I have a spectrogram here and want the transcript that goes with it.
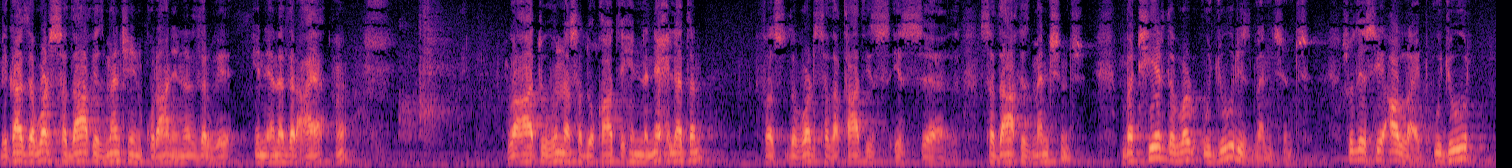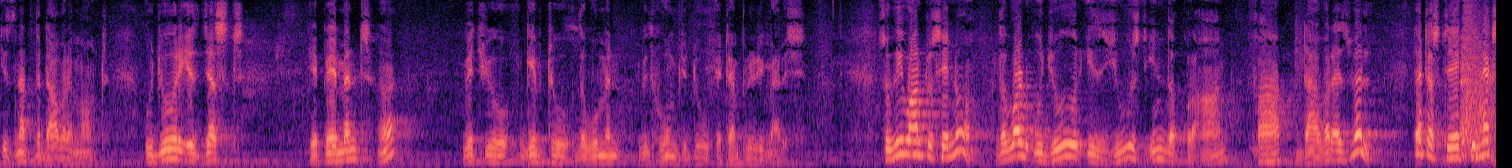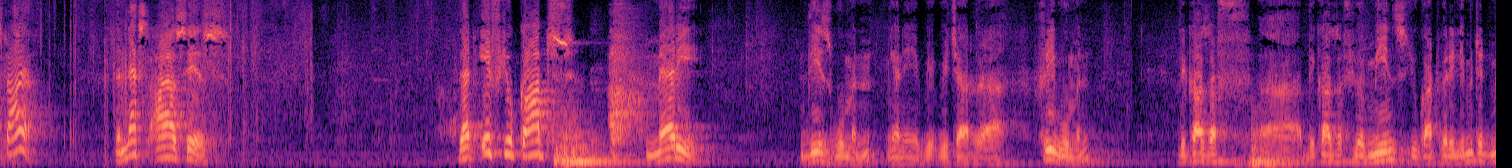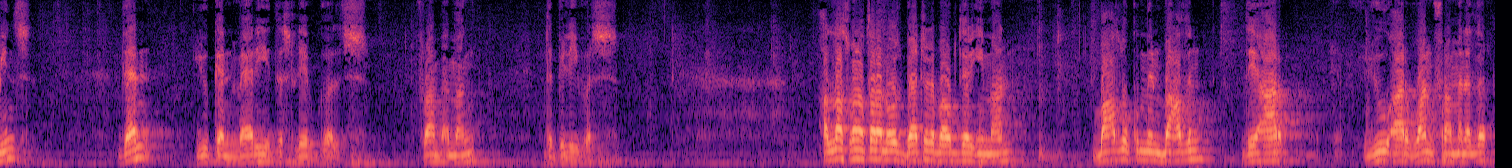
Because the word sadaq is mentioned in Quran in another way, in another ayah. Huh? وَآتُوهُنَّ صَدُقَاتِهِنَّ نِحْلَةً First, the word sadaqat is, is uh, sadaq is mentioned, but here the word ujur is mentioned. So they say, all right, ujur is not the dower amount. Ujur is just a payment huh, which you give to the woman with whom you do a temporary marriage. So we want to say no. The word ujur is used in the Quran for dower as well. Let us take the next ayah. The next ayah says that if you can't marry these women, yani, which are uh, free women, because of uh, because of your means, you got very limited means, then you can marry the slave girls from among the believers. Allah subhanahu wa ta'ala knows better about their iman. Ba'dukum min ba'din, they are, you are one from another.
